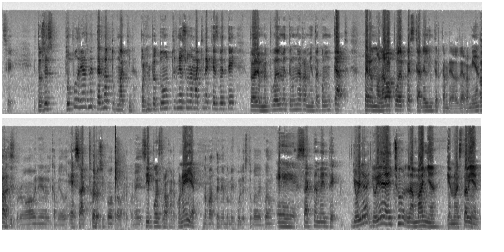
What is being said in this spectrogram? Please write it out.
Sí. Entonces, tú podrías meterlo a tu máquina. Por ejemplo, tú tienes una máquina que es BT, pero me puedes meter una herramienta con un CAT, pero no la va a poder pescar el intercambiador de herramientas. Ah, sí, pero no va a venir en el cambiador. Exacto. Pero sí puedo trabajar con ella. Sí puedes trabajar con ella. Nomás teniendo mi pull stub adecuado. Exactamente. Yo ya, yo ya he hecho la maña que no está bien.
